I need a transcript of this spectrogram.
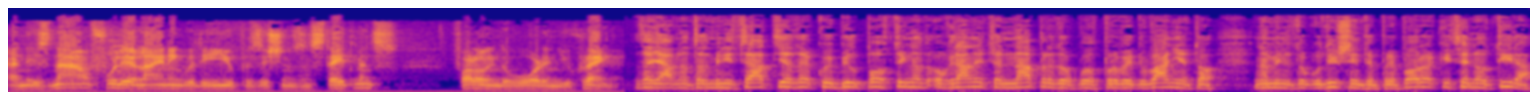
and is now fully aligning with the EU positions and statements following the war in Ukraine. За јавната администрација за кој бил постигнат ограничен напредок во спроведувањето на минутогодишните препораки се нотира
